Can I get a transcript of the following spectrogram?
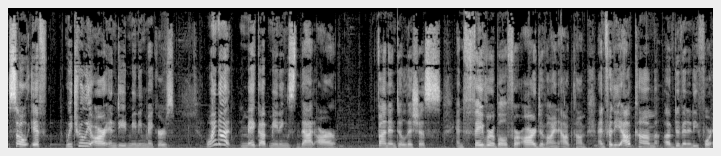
so if we truly are indeed meaning makers why not make up meanings that are fun and delicious and favorable for our divine outcome and for the outcome of divinity for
